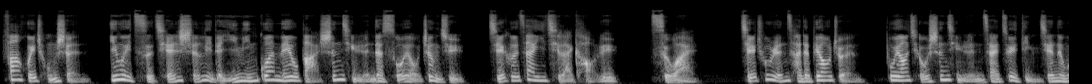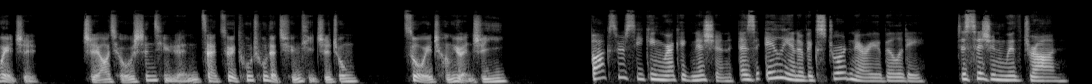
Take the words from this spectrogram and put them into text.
发回重审，因为此前审理的移民官没有把申请人的所有证据结合在一起来考虑。此外，杰出人才的标准不要求申请人在最顶尖的位置，只要求申请人在最突出的群体之中作为成员之一。Boxer seeking recognition as alien of extraordinary ability. Decision withdrawn.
